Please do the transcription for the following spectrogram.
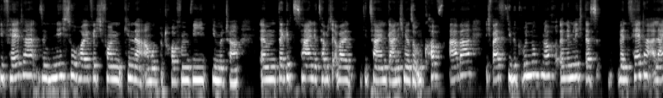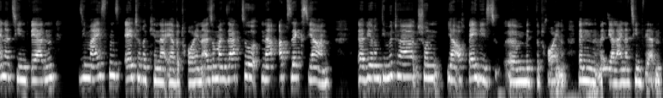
die Väter sind nicht so häufig von Kinderarmut betroffen wie die Mütter. Ähm, da gibt es Zahlen, jetzt habe ich aber die Zahlen gar nicht mehr so im Kopf, aber ich weiß die Begründung noch, äh, nämlich, dass wenn Väter alleinerziehend werden, sie meistens ältere Kinder eher betreuen. Also man sagt so, na, ab sechs Jahren, äh, während die Mütter schon ja auch Babys äh, mit betreuen, wenn, wenn sie alleinerziehend werden.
